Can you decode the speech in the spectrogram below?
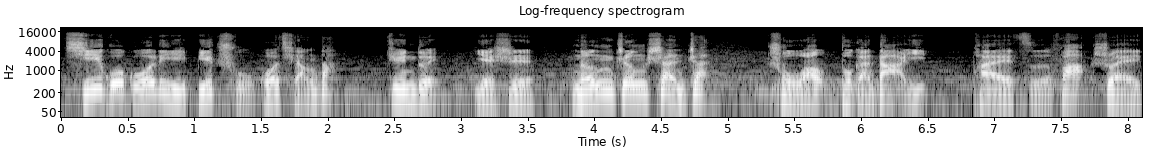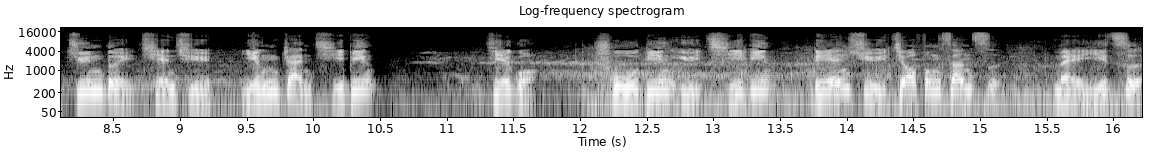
齐国国力比楚国强大，军队也是能征善战。楚王不敢大意。派子发率军队前去迎战骑兵，结果楚兵与骑兵连续交锋三次，每一次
